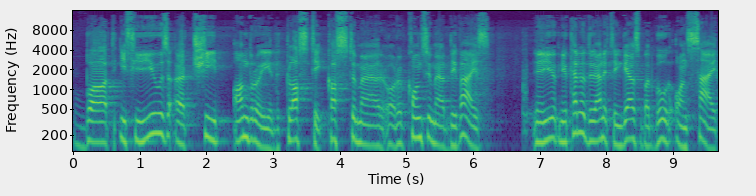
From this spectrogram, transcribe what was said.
But if you use a cheap Android plastic customer or consumer device, you, you cannot do anything else but go on site,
